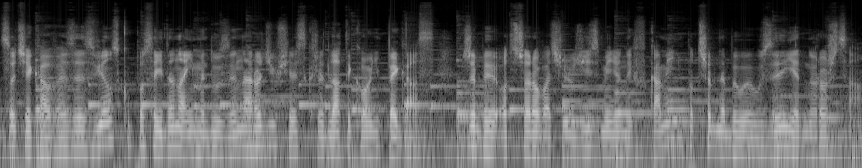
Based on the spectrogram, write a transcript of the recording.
Co ciekawe, ze związku Posejdona i Meduzy narodził się skrzydlaty koń Pegas. Żeby odczarować ludzi zmienionych w kamień, potrzebne były łzy jednorożca.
